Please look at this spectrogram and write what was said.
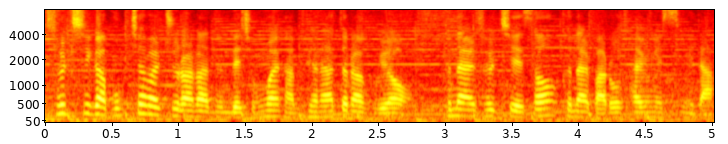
설치가 복잡할 줄 알았는데 정말 간편하더라고요. 그날 설치해서 그날 바로 사용했습니다.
